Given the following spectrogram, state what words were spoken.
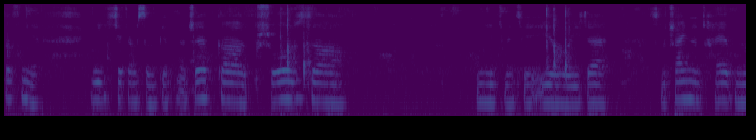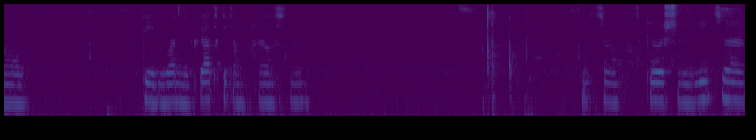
czas minie. Widzicie, tam są piękne drzewka, brzoza, nic więcej i te zwyczajne drewno, takie ładne kwiatki tam rosną. Co takiego jeszcze nie widzę.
